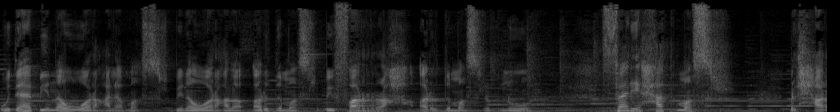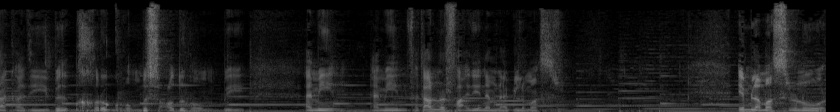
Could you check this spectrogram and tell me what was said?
وده بينور على مصر بينور على أرض مصر بيفرح أرض مصر بنور. فرحت مصر بالحركة دي بخروجهم بصعودهم ب... أمين أمين. فتعالوا نرفع إيدينا من أجل مصر. املى مصر نور.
